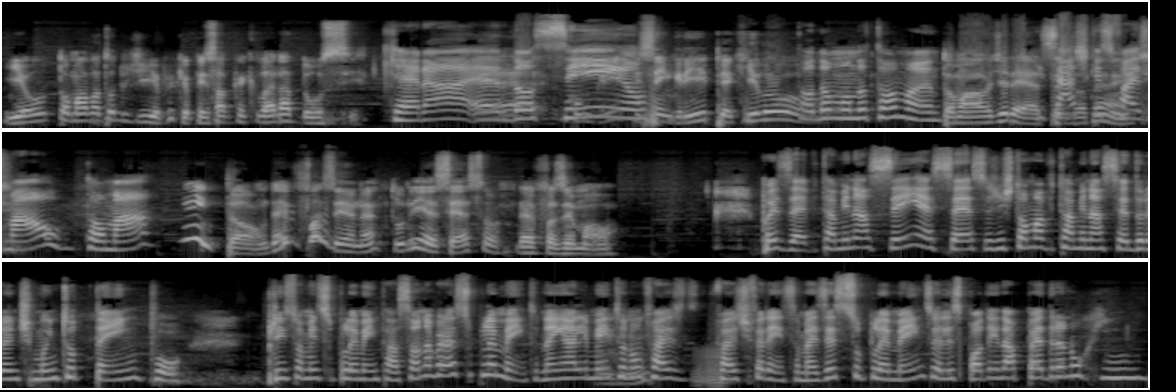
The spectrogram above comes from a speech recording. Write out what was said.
e eu tomava todo dia, porque eu pensava que aquilo era doce. Que era, era É, docinho. Gripe, sem gripe, aquilo Todo mundo tomando. tomava direto. E você acha que isso exatamente. faz mal tomar? Então, deve fazer, né? Tudo em excesso deve fazer mal. Pois é, vitamina C em excesso. A gente toma vitamina C durante muito tempo, principalmente suplementação. Na verdade, suplemento, né? Em alimento Uhum. não faz, faz diferença. Mas esses suplementos, eles podem dar pedra no rim.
